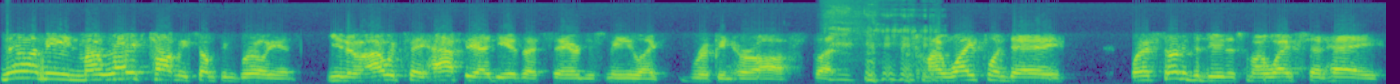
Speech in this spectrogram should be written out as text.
No, I mean, my wife taught me something brilliant. You know, I would say half the ideas I say are just me like ripping her off. But my wife one day, when I started to do this, my wife said, Hey,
